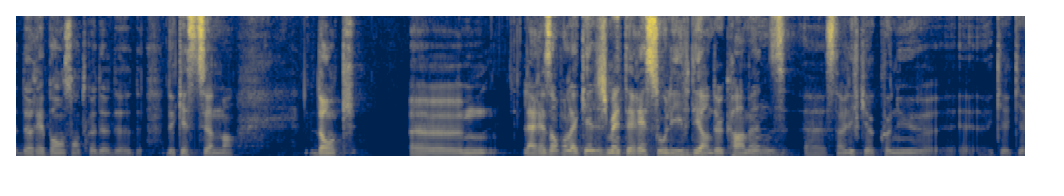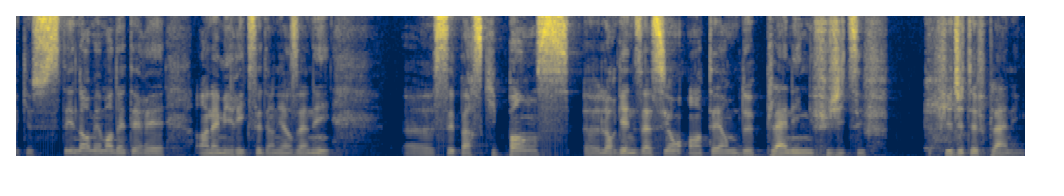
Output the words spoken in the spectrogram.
de réponse, en tout cas de, de questionnement. Donc, la raison pour laquelle je m'intéresse au livre The Undercommons, euh, c'est un livre qui a connu, euh, qui, a, suscité énormément d'intérêt en Amérique ces dernières années. Euh, c'est parce qu'il pense l'organisation en termes de planning fugitif, fugitive planning.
